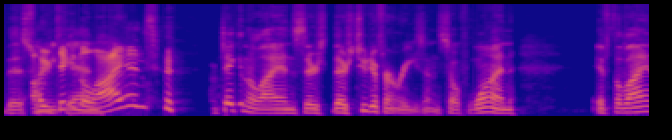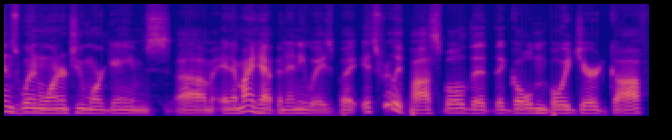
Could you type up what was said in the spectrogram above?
this? Oh, you're taking the Lions? I'm taking the Lions. There's there's two different reasons. So, if one, if the Lions win one or two more games, um, and it might happen anyways, but it's really possible that the Golden Boy Jared Goff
